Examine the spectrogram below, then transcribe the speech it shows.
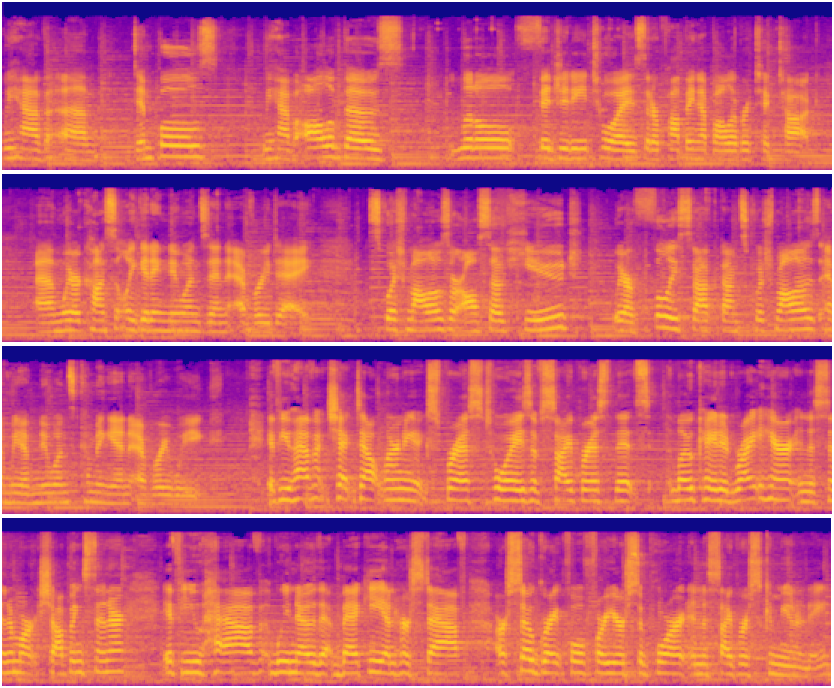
we have um, dimples, we have all of those little fidgety toys that are popping up all over TikTok. Um, we are constantly getting new ones in every day. Squishmallows are also huge. We are fully stocked on Squishmallows and we have new ones coming in every week. If you haven't checked out Learning Express Toys of Cypress, that's located right here in the Cinemark Shopping Center. If you have, we know that Becky and her staff are so grateful for your support in the Cypress community.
